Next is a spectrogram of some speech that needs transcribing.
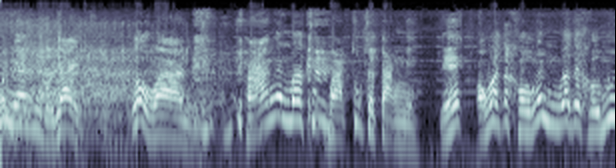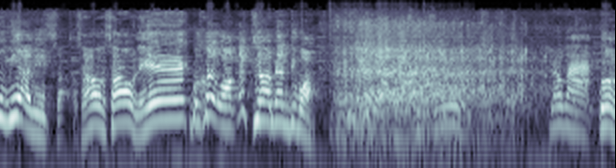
มันแม่นอยู่บ่ยายเราว่านี่ หาเงินมาทุกบาททุกสตางค์นี่เล็กเอาว่าแต่เขาเงินว่าแต่เขามือเมียนี่เศร้าเศร้าเล็กบ่เคยออกจักเทื่อแม่นอยู่บ่แล้วว่าเออ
